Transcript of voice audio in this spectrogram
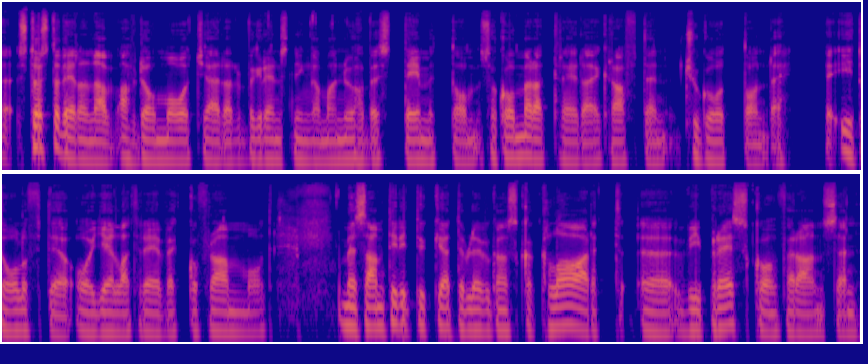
eh, största delen av, av de åtgärder och begränsningar man nu har bestämt om så kommer att träda i kraft den 28 i 12 och gälla tre veckor framåt. Men samtidigt tycker jag att det blev ganska klart uh, vid presskonferensen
